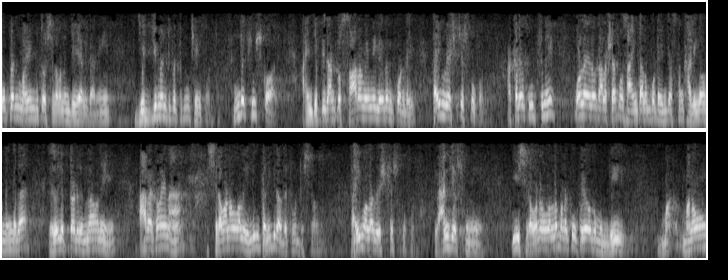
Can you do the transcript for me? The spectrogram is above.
ఓపెన్ మైండ్తో శ్రవణం చేయాలి కానీ జడ్జిమెంట్ పెట్టుకుని చేయకూడదు. ముందే చూసుకోవాలి. ఆయన చెప్పే దాంట్లో సారం ఏమీ లేదనుకోండి టైం వేస్ట్ చేసుకోకూడదు. అక్కడే కూర్చుని వాళ్ళ ఏదో కాలక్షేపం సాయంకాలం పూట ఏం చేస్తాం ఖాళీగా ఉన్నాం కదా ఏదో చెప్తాడు విందామని ఆ రకమైన శ్రవణం వల్ల ఎందుకు పనికిరాదు అటువంటి శ్రవణం? టైం అలా వేస్ట్ చేసుకోకూడదు. ప్లాన్ చేసుకుని ఈ శ్రవణం వల్ల మనకు ఉపయోగం ఉంది. మ- మనం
